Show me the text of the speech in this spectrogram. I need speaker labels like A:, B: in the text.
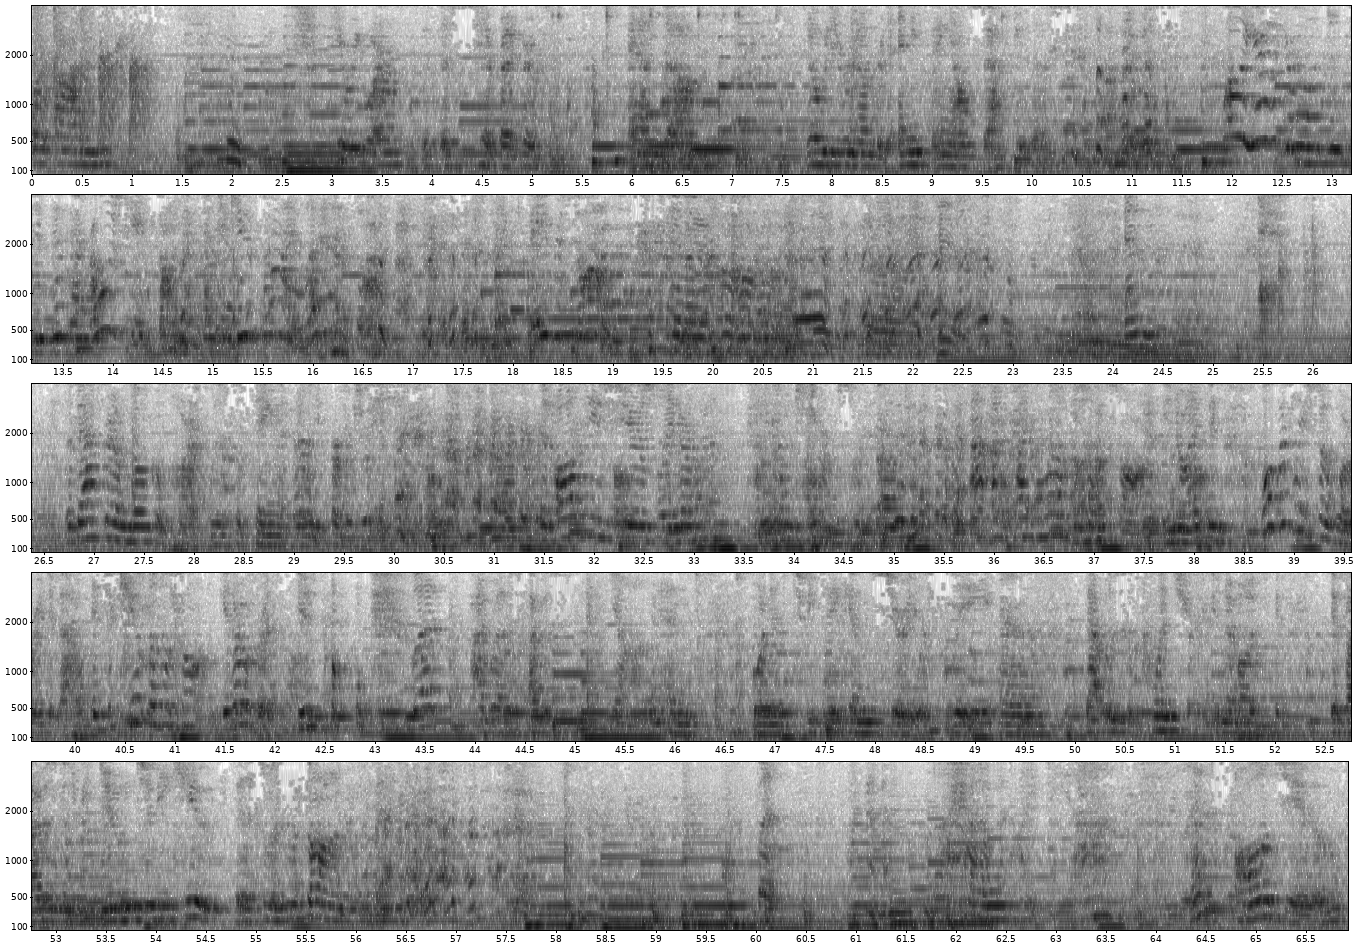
A: Um, here we were with this hit record, and um, nobody remembered anything else after this. It was, well, you're the girl that did, did that roller skate song. That's such a cute song. I love that song. It's such my favorite song. And I, uh, and the background vocal part was the thing that really irked me. And all these years later, of come to terms with it. I, I, I love the whole song. You know, I think, what was I so worried about? It's a cute little song. Get over it. You know, but I was I was young and wanted to be taken seriously, and that was the clincher. You know, if, if I was going to be doomed to be cute, this was the song. But I have an idea. Let's all do.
